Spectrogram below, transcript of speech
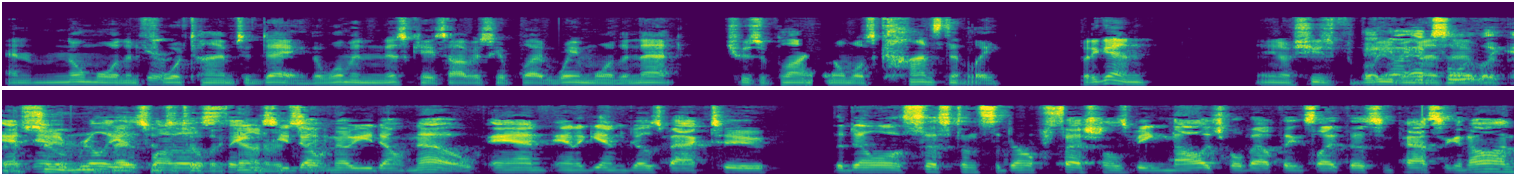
and no more than four times a day. The woman in this case obviously applied way more than that. She was applying it almost constantly. But again, you know, she's believing yeah, absolutely. and, and, it really is one of those things you don't know, you don't know. And, and again, goes back to the dental assistants, the dental professionals being knowledgeable about things like this and passing it on.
